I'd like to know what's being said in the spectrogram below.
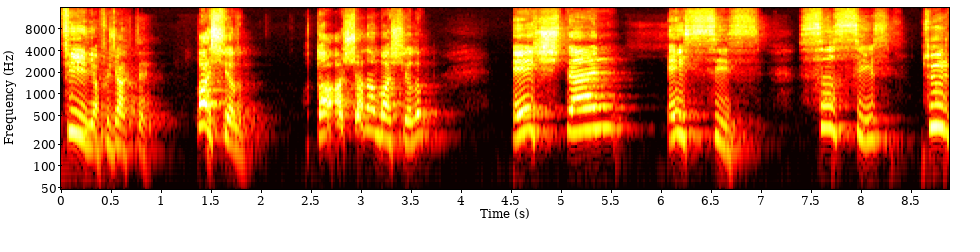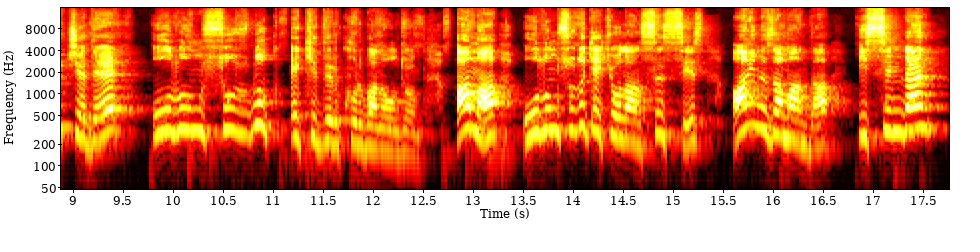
fiil yapacaktı. Başlayalım. Hatta aşağıdan başlayalım. Eşten eşsiz, sızsiz Türkçe'de olumsuzluk ekidir kurban olduğum. Ama olumsuzluk eki olan sızsiz aynı zamanda isimden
